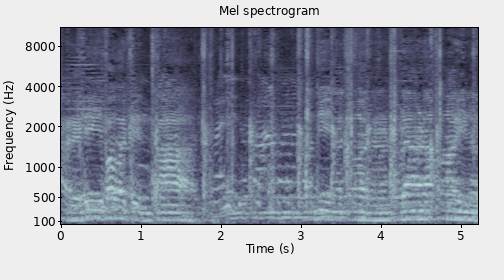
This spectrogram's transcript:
हरली भवचिंता अधीन कर्ण डोळ्याण पाहिन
